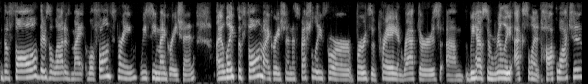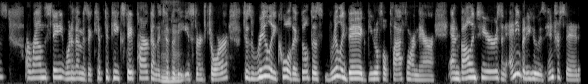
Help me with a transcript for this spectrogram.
the fall, there's a lot of my, well, fall and spring, we see migration. I like the fall migration, especially for birds of prey and raptors. Um, we have some really excellent hawk watches around the state. One of them is at Kiptopeke State Park on the tip mm-hmm. of the mm-hmm. eastern shore, which is really cool. They've built this really big, beautiful platform there, and volunteers and anybody who is interested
